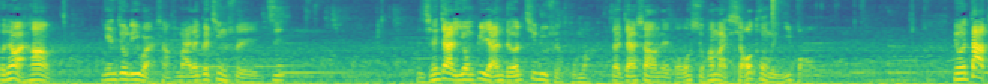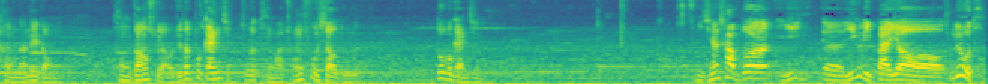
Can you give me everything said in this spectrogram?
昨天晚上研究了一晚上，买了个净水机。以前家里用必然德记滤水壶嘛，再加上那个我喜欢买小桶的怡宝，因为大桶的那种桶装水啊，我觉得不干净，这个桶啊重复消毒，多不干净。以前差不多一呃一个礼拜要六桶，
